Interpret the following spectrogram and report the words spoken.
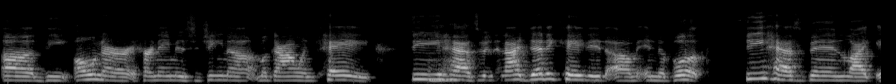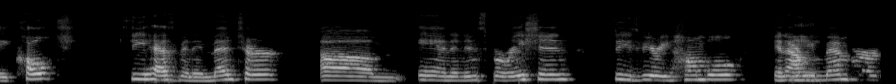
Uh, the owner, her name is Gina McGowan Cade. She mm-hmm. has been, and I dedicated um, in the book, she has been like a coach. She has been a mentor um, and an inspiration. She's very humble. And I remember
